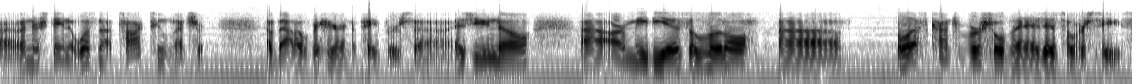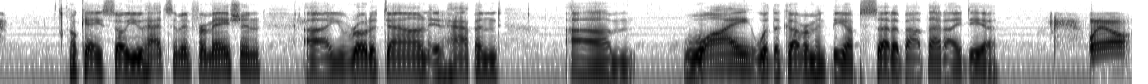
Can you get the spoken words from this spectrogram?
I understand it was not talked too much about over here in the papers. Uh, as you know, uh, our media is a little uh, less controversial than it is overseas. Okay, so you had some information, uh, you wrote it down, it happened. Um, why would the government be upset about that idea? Well,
